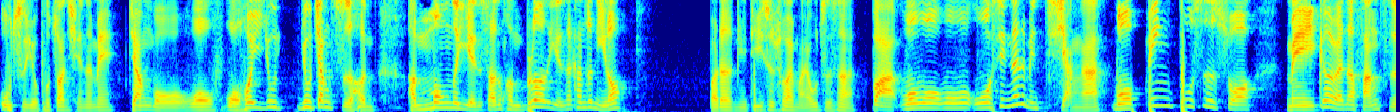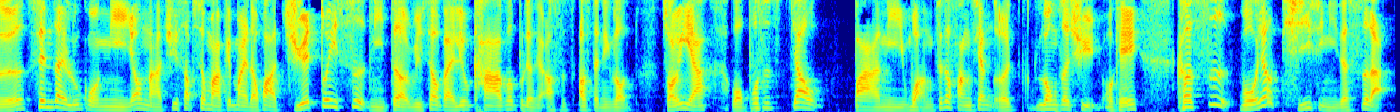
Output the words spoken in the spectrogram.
屋子有不赚钱的咩？这样我我我会又又这样子很很懵的眼神，很 blur 的眼神看着你咯。不的，你第一次出来买屋子是吧？把我我我我先在那边讲啊，我并不是说每个人的房子现在如果你要拿去 subsale market 卖的话，绝对是你的 resale value cover 不了你 outstanding loan。所以啊，我不是要。把你往这个方向而弄着去，OK？可是我要提醒你的是啦，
